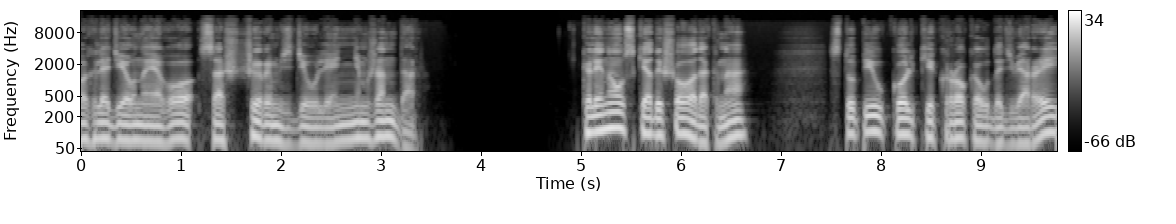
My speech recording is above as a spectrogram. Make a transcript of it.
паглядзеў на яго са шчырым здзіўленнем жандар. Каліноўскі адышоў ад акна, ступіў колькі крокаў да дзвярэй,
